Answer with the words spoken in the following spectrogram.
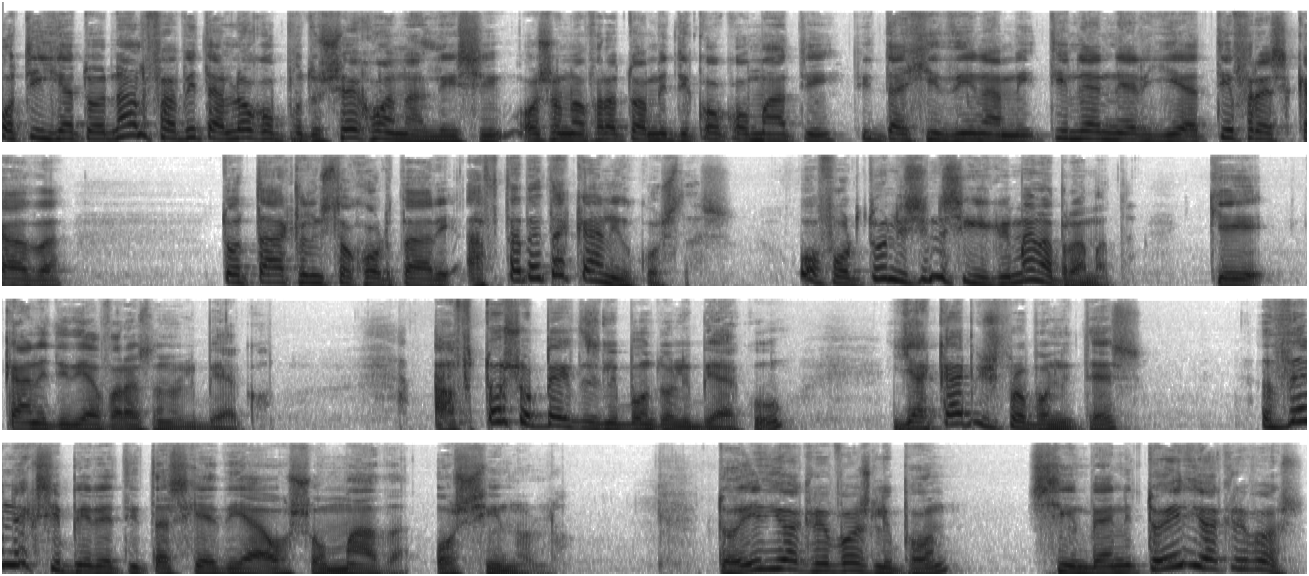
ότι για τον ΑΒ λόγο που τους έχω αναλύσει όσον αφορά το αμυντικό κομμάτι, την ταχυδύναμη, την ενέργεια, τη φρεσκάδα, το τάκλιν στο χορτάρι, αυτά δεν τα κάνει ο Κώστας. Ο Φορτούνης είναι συγκεκριμένα πράγματα και κάνει τη διαφορά στον Ολυμπιακό. Αυτός ο παίκτης λοιπόν του Ολυμπιακού για κάποιους προπονητές δεν εξυπηρετεί τα σχέδια ως ομάδα, ως σύνολο. Το ίδιο ακριβώς λοιπόν συμβαίνει, το ίδιο ακριβώς.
